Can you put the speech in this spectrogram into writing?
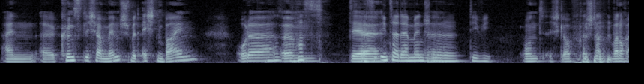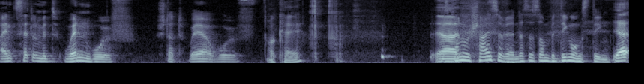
ein äh, künstlicher Mensch mit echten Beinen oder ähm, Was? der Interdimensional äh, TV. Und ich glaube, da stand war noch ein Zettel mit Wenwolf statt Werewolf. Okay. Das ja. kann nur scheiße werden. Das ist so ein Bedingungsding. Ja,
